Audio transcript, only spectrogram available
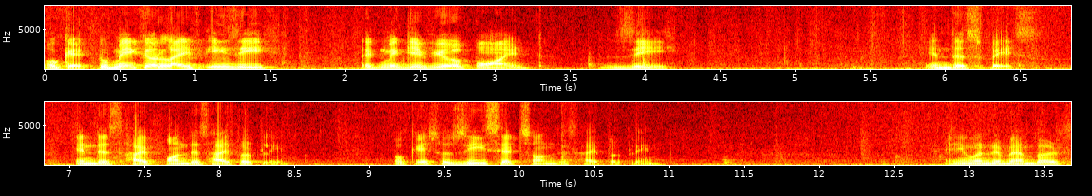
Okay, to make your life easy, let me give you a point z in this space, in this on this hyperplane. Okay, so z sits on this hyperplane. Anyone remembers?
